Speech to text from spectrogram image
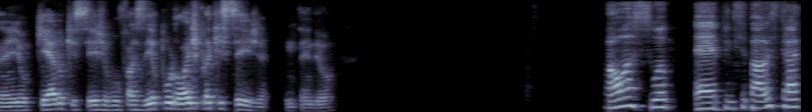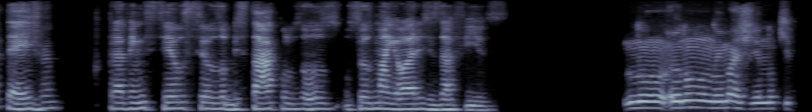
Né? Eu quero que seja, eu vou fazer por onde para que seja, entendeu? Qual a sua é, principal estratégia para vencer os seus obstáculos ou os, os seus maiores desafios? Não, eu não, não, imagino que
